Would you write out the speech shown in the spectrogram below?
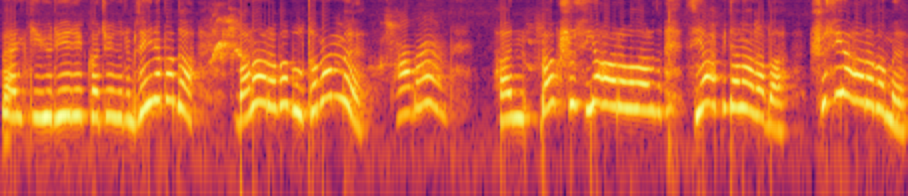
Belki yürüyerek kaçabilirim. Zeynep Ada bana araba bul tamam mı? Tamam. Hani bak şu siyah arabalarda siyah bir tane araba. Şu siyah araba mı?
